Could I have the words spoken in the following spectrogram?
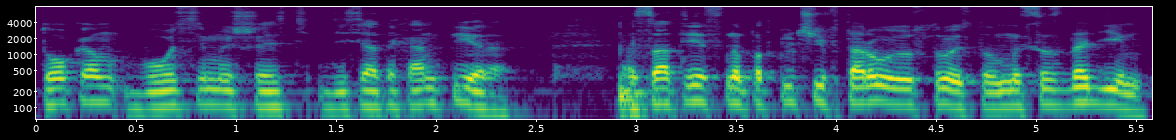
током 8,6 ампера. Соответственно, подключив второе устройство, мы создадим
